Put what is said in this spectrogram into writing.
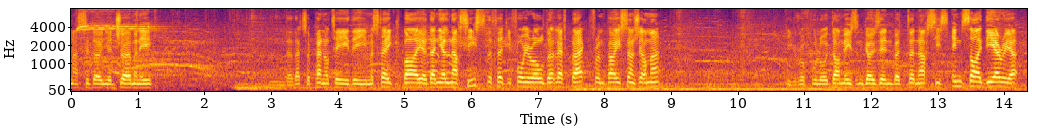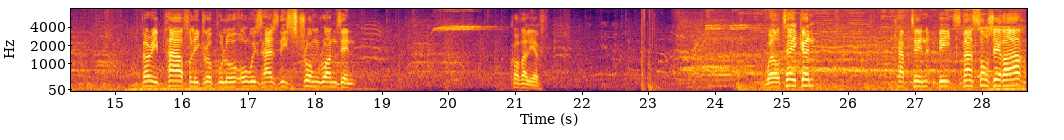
Macedonia, Germany. And uh, that's a penalty, the mistake by uh, Daniel Narcisse, the 34-year-old uh, left back from Paris Saint-Germain. Igropulo dummies and goes in, but uh, inside the area. Very powerful Igropulo, always has these strong runs in. Kovalyev. Well taken. Captain beats Vincent Gérard.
